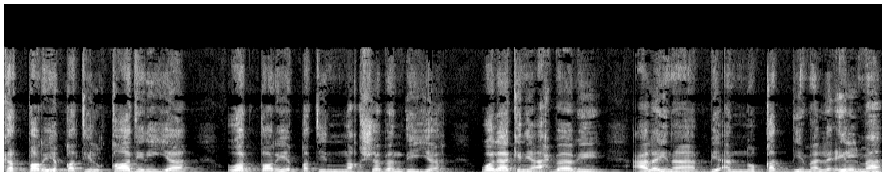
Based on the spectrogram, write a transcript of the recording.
كالطريقة القادرية والطريقة النقشبندية. ولكن يا أحبابي علينا بأن نقدم العلم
